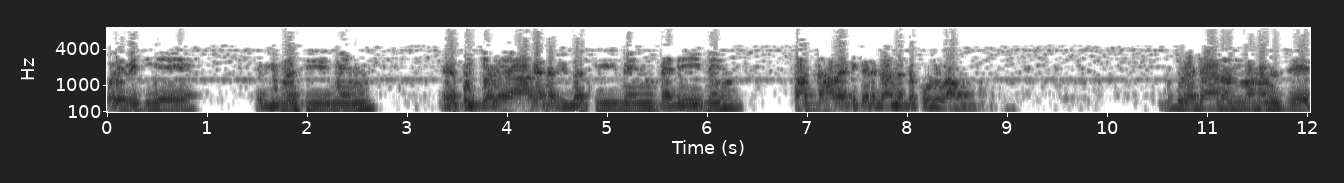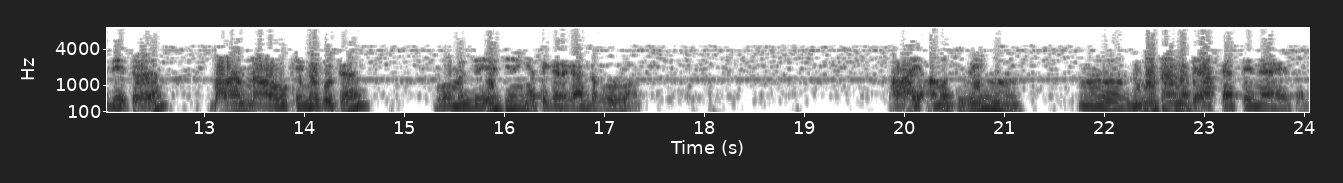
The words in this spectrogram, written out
ඔය විදිහේ විමසීමෙන් ඒ පුද්ගලයා ගැන විමසීමෙන් බැඳීමෙන් ශ්‍රද්ධාව ඇති කර ගන්නට පුළුවන්. බුදුරජාණන් වහන්සේ දෙස බලන්නා වූ කෙනෙකුට බොහොම ලේසියෙන් ඇති කර ගන්න පුළුවන්. ආයි අමුතුවෙන් විමසන්න දෙයක් නැත්තේ නෑ එතන.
